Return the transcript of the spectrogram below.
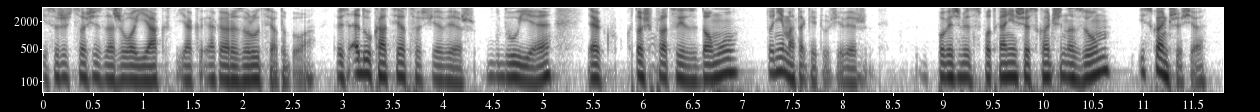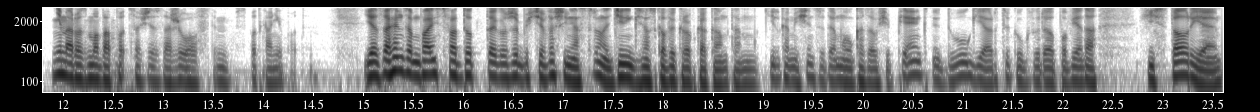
i słyszeć, co się zdarzyło, jak, jak, jaka rezolucja to była. To jest edukacja, co się, wiesz, buduje. Jak ktoś pracuje z domu, to nie ma takiej czucia, wiesz. Powiedzmy, spotkanie się skończy na Zoom i skończy się. Nie ma rozmowa, po, co się zdarzyło w tym spotkaniu potem. Ja zachęcam Państwa do tego, żebyście weszli na stronę dziennikzwiązkowy.com. Tam kilka miesięcy temu ukazał się piękny, długi artykuł, który opowiada historię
